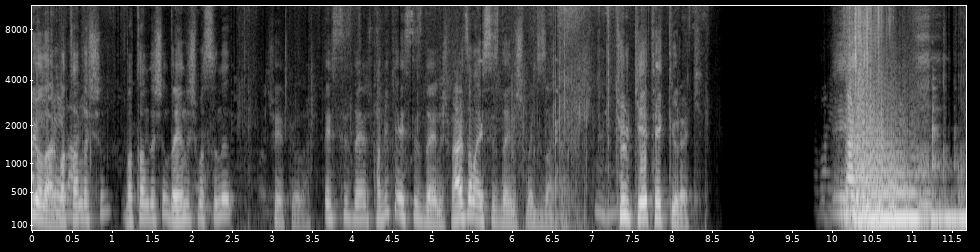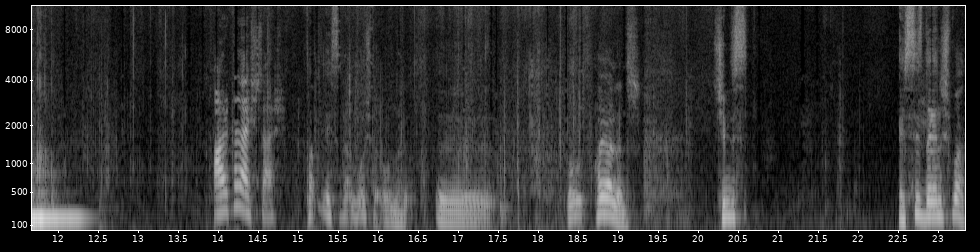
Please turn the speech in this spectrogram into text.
diyorlar? şey var. vatandaşın vatandaşın dayanışmasını şey yapıyorlar. Eşsiz dayanışma. Tabii ki eşsiz dayanışma. Her zaman eşsiz dayanışmaydı zaten. Türkiye tek yürek. Arkadaşlar Tam, neyse sen boş ver onları. Ee, o hayallenir. Şimdi eşsiz dayanışma.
